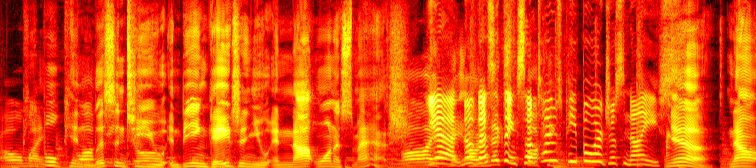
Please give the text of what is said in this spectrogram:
oh my People can listen to you and be engaged in you and not want to smash. Oh, yeah, hate- no, that's the thing. Sometimes people are just nice. Yeah. Now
